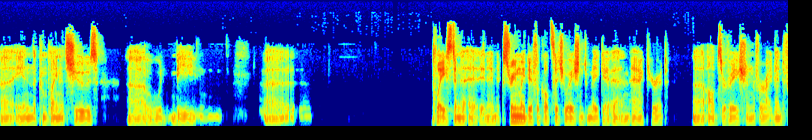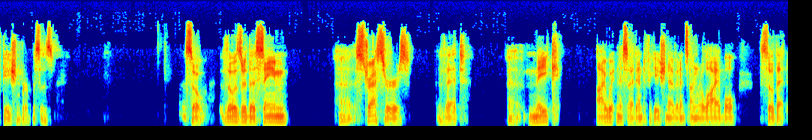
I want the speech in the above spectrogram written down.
uh, in the complainant's shoes uh, would be uh, placed in, a, in, an extremely difficult situation to make a, an accurate uh, observation for identification purposes. So, those are the same uh, stressors that uh, make eyewitness identification evidence unreliable so that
